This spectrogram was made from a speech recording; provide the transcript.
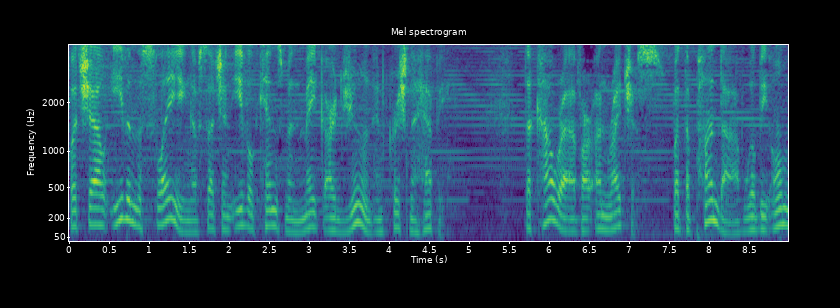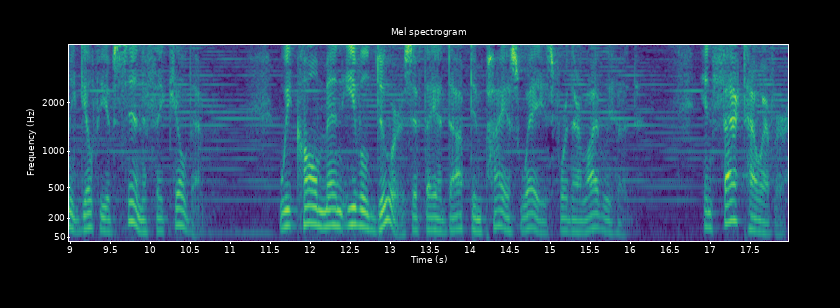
But shall even the slaying of such an evil kinsman make Arjuna and Krishna happy? The Kaurav are unrighteous, but the Pandav will be only guilty of sin if they kill them. We call men evil doers if they adopt impious ways for their livelihood. In fact, however,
